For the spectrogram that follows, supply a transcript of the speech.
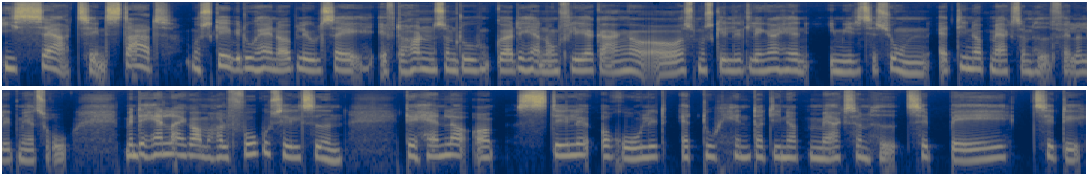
Især til en start. Måske vil du have en oplevelse af, efterhånden som du gør det her nogle flere gange, og også måske lidt længere hen i meditationen, at din opmærksomhed falder lidt mere til ro. Men det handler ikke om at holde fokus hele tiden. Det handler om stille og roligt, at du henter din opmærksomhed tilbage til det,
